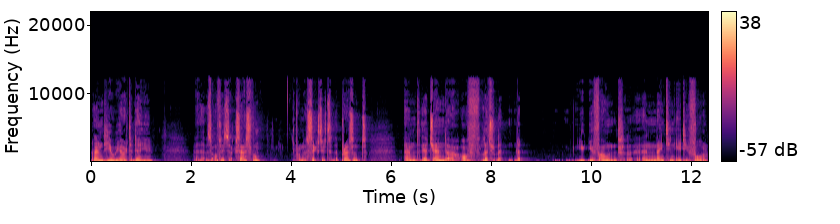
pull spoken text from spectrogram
And here we are today. Eh? That was awfully successful from the 60s to the present and the agenda of literally you, you found in 1984,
